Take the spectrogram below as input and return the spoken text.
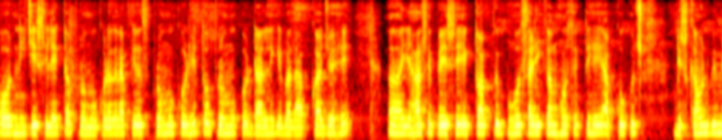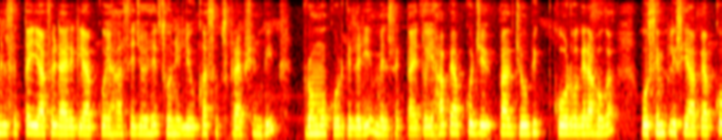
और नीचे सिलेक्ट अ प्रोमो कोड अगर आपके पास प्रोमो कोड है तो प्रोमो कोड डालने के बाद आपका जो है यहाँ से पैसे, एक तो आपके बहुत सारी कम हो सकते हैं, आपको कुछ डिस्काउंट भी मिल सकता है, या फिर डायरेक्टली आपको यहाँ से जो है सोनी लिव का सब्सक्रिप्शन भी प्रोमो कोड के ज़रिए मिल सकता है। तो यहाँ पे आपको जो पास जो भी कोड वगैरह होगा, वो सिंपली से यहाँ पे आपको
